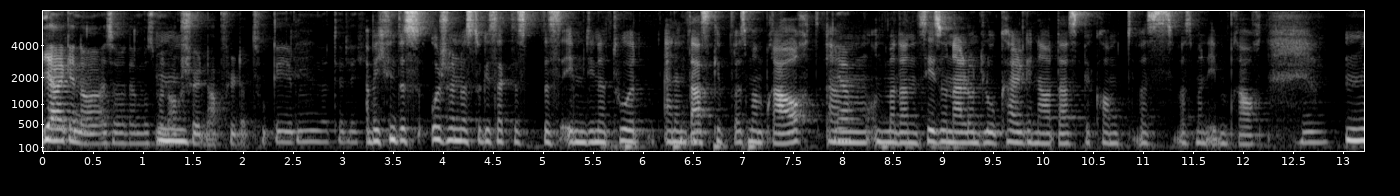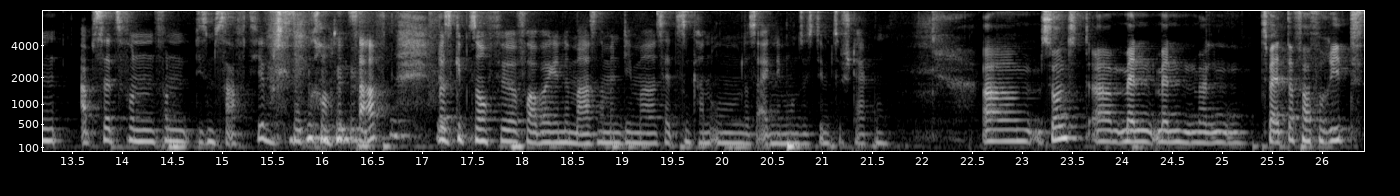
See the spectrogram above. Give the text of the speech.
Ja, genau. Also da muss man mhm. auch schön Apfel dazugeben, natürlich. Aber ich finde das urschön, was du gesagt hast, dass eben die Natur einem das gibt, was man braucht ähm, ja. und man dann saisonal und lokal genau das bekommt, was, was man eben braucht. Mhm. mhm abseits von, von diesem Saft hier, von diesem braunen Saft, was gibt es noch für vorbeugende Maßnahmen, die man setzen kann, um das eigene Immunsystem zu stärken? Ähm, sonst äh, mein, mein, mein zweiter Favorit,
